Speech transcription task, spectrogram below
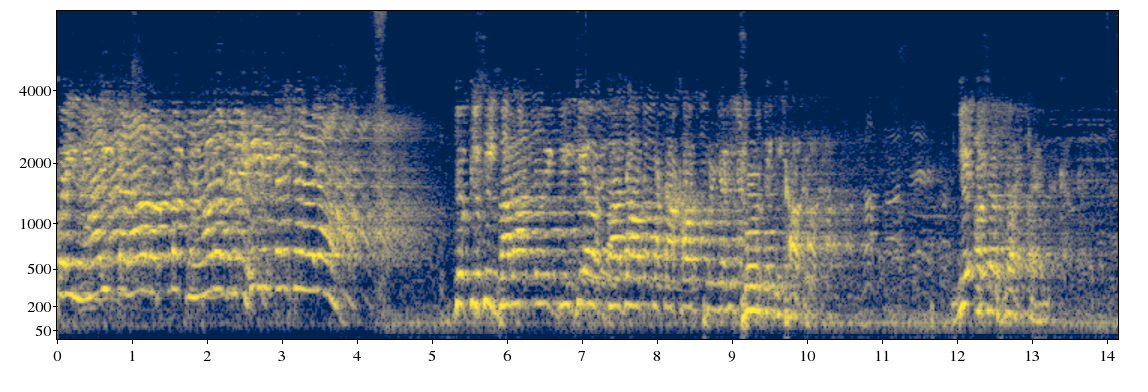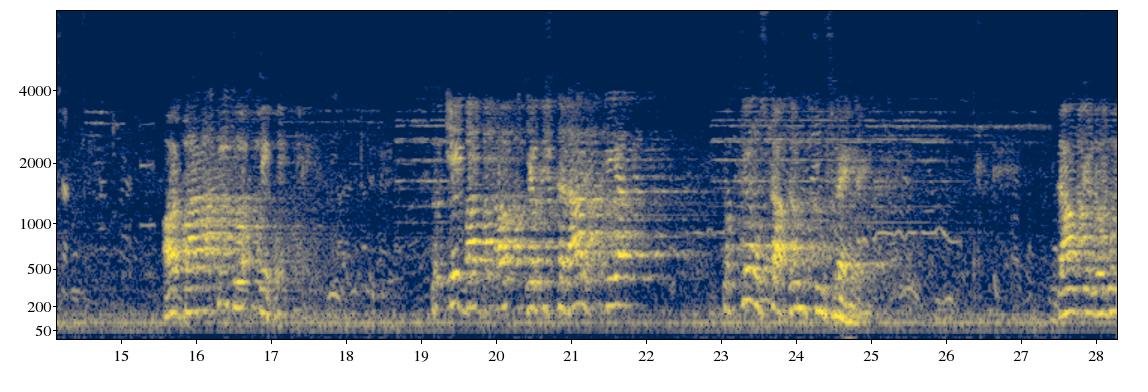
कोई माई का लाभ अब तक मर्द नहीं निकल के आया जो किसी बारात में डीजे और बाजा और पटाखा और फुलझड़ी छोड़ के दिखा दे। ये असर हुआ है और बाराती जो थे तो एक बात बताओ, जब रिश्तेदार किया तो क्यों उसका खून चूस रहे हैं? गाँव के लोगों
